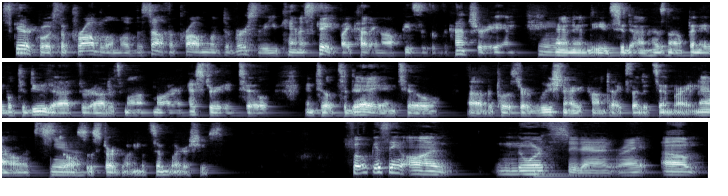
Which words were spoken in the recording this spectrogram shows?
scare quotes. The problem of the south, the problem of diversity, you can't escape by cutting off pieces of the country, and Mm. and indeed Sudan has not been able to do that throughout its mo- modern history until until today, until uh, the post-revolutionary context that it's in right now. It's Yeah. also struggling with similar issues. Focusing on North Sudan, right? Um,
